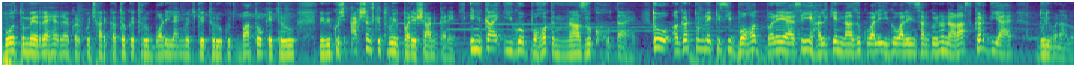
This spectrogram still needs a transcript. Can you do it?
वो तुम्हें रह रहकर कुछ हरकतों के थ्रू बॉडी लैंग्वेज के थ्रू कुछ बातों के थ्रू मे भी कुछ एक्शन के थ्रू ही परेशान करे। इनका ईगो बहुत नाजुक होता है। तो अगर तुमने किसी बहुत बड़े, ऐसे ही हल्के, नाजुक वाले, ईगो वाले इंसान को इन्होंने नाराज़ कर दिया है, दूरी बना लो।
